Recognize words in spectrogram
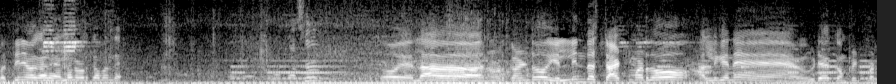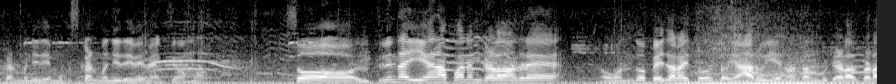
ಬರ್ತೀನಿ ಇವಾಗ, ಎಲ್ಲ ನೋಡ್ಕೊ ಬಂದೆ. ಸೊ ಎಲ್ಲ ನೋಡ್ಕೊಂಡು ಎಲ್ಲಿಂದ ಸ್ಟಾರ್ಟ್ ಮಾಡ್ದೋ ಅಲ್ಲಿಗೆ ವಿಡಿಯೋ ಕಂಪ್ಲೀಟ್ ಮಾಡ್ಕೊಂಡು ಬಂದಿದ್ದೀವಿ ಮುಗಿಸ್ಕೊಂಡು ಬಂದಿದ್ದೀವಿ ಮ್ಯಾಕ್ಸಿಮಮ್ಮು ಸೊ ಇದರಿಂದ ಏನಪ್ಪ ನಮ್ಗೆ ಹೇಳೋ ಅಂದರೆ, ಒಂದು ಬೇಜಾರಾಯಿತು. ಸೊ ಯಾರು ಏನು ಅಂತ ಅಂದ್ಬಿಟ್ಟು ಹೇಳೋದು ಬೇಡ.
